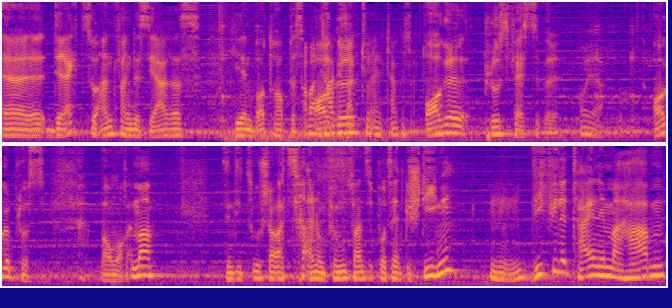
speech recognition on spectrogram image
äh, direkt zu Anfang des Jahres hier in Bottrop, das Aber Orgel, tagesaktuell, tagesaktuell. Orgel Plus Festival. Oh ja. Orgel Plus. Warum auch immer, sind die Zuschauerzahlen um 25% gestiegen. Wie viele Teilnehmer haben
